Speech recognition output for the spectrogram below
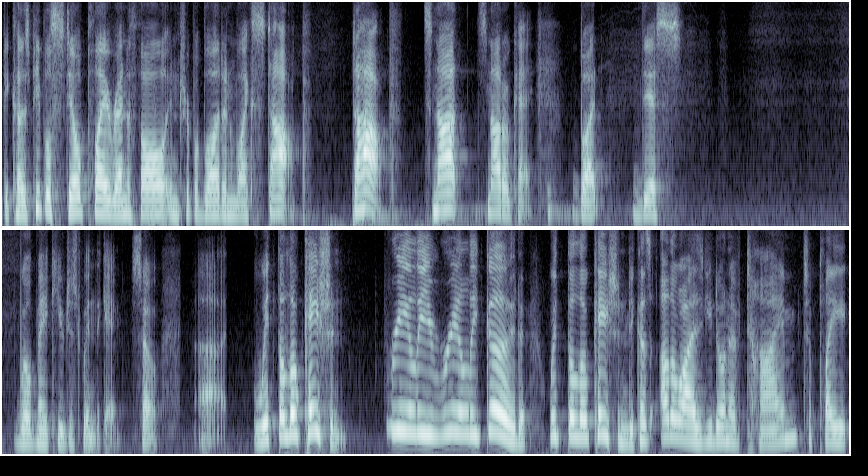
because people still play Renathal in triple blood, and I'm like, stop, stop. It's not, it's not okay. But this will make you just win the game. So uh, with the location, really, really good with the location because otherwise you don't have time to play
